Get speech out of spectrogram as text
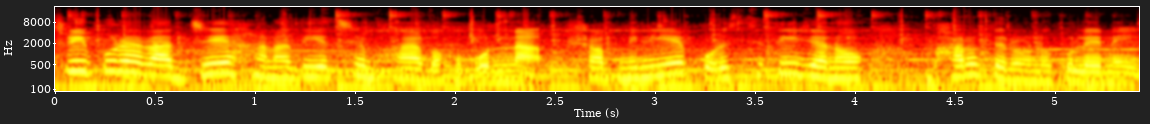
ত্রিপুরা রাজ্যে হানা দিয়েছে ভয়াবহ বন্যা। সব মিলিয়ে পরিস্থিতি যেন ভারতের অনুকূলে নেই।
